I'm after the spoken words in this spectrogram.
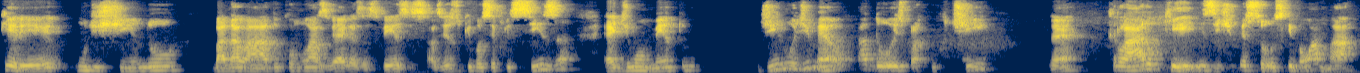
querer um destino badalado como Las Vegas às vezes. Às vezes o que você precisa é de momento de lua de mel a dois para curtir, né? Claro que existe pessoas que vão amar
